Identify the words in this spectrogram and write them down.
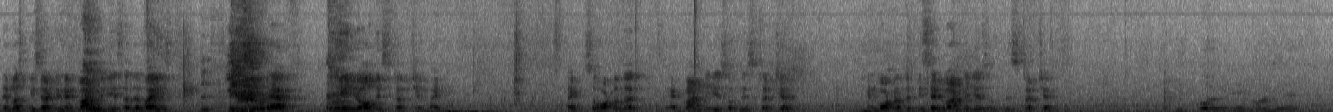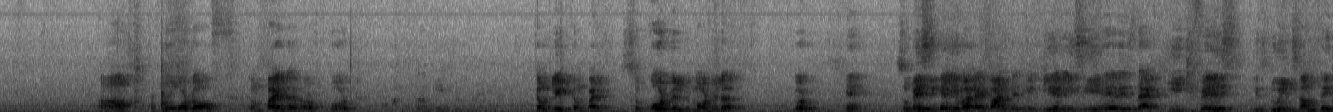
There must be certain advantages, otherwise, we would have changed all this structure by now. Right? So, what are the advantages of this structure? And what are the disadvantages of this structure? Code will be modular, Uh, code of compiler or code complete compiler. complete compiler. So code will be modular. Good. Okay. So basically one advantage we clearly see here is that each phase is doing something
